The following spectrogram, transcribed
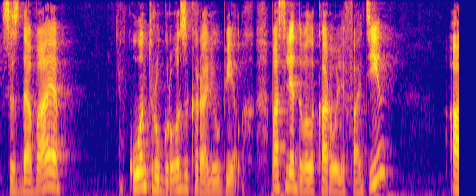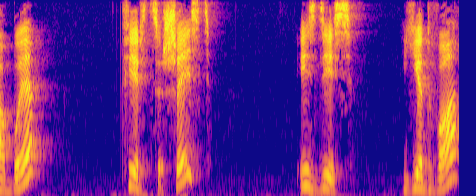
создавая контругрозы королю белых. Последовало король F1, АБ, ферзь C6, и здесь Е2,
